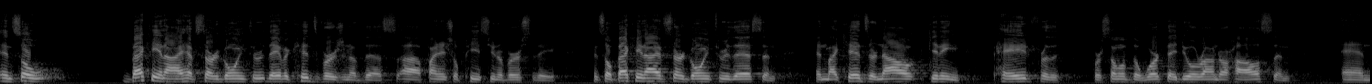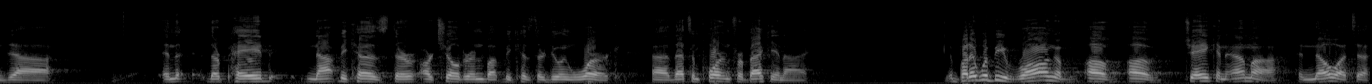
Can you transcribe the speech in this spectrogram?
and so Becky and I have started going through, they have a kids version of this, uh, Financial Peace University. And so Becky and I have started going through this, and, and my kids are now getting paid for, the, for some of the work they do around our house. And, and uh, and they're paid not because they're our children, but because they're doing work. Uh, that's important for Becky and I. But it would be wrong of, of, of Jake and Emma and Noah to,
